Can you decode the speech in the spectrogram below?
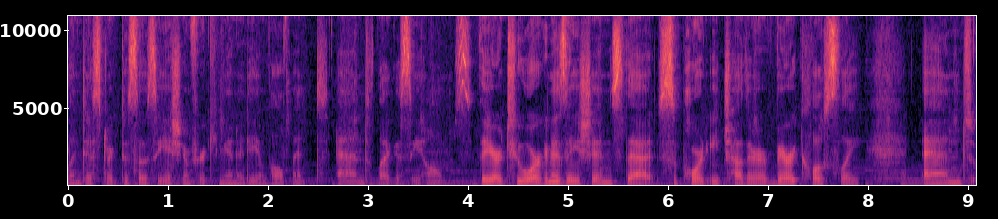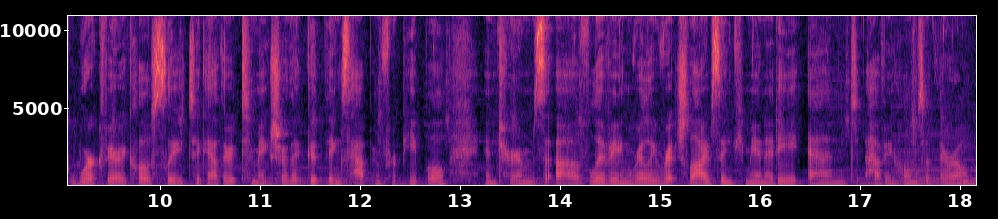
and District Association for Community Involvement and Legacy Homes. They are two organizations that support each other very closely and work very closely together to make sure that good things happen for people in terms of living really rich lives in community and having homes of their own.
